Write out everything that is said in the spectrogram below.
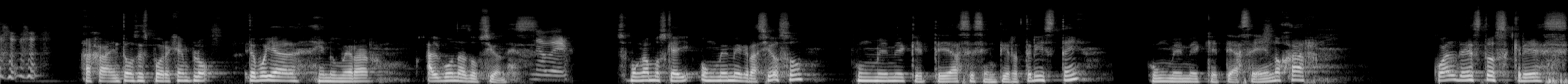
Ajá, entonces, por ejemplo, te voy a enumerar algunas opciones. A ver. Supongamos que hay un meme gracioso, un meme que te hace sentir triste, un meme que te hace enojar, ¿Cuál de estos crees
